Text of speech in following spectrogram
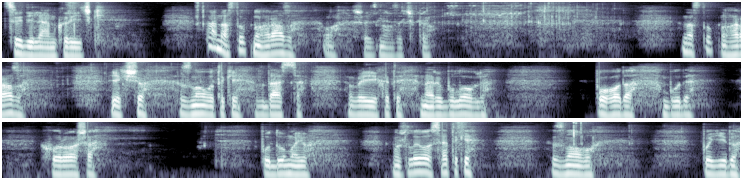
цю ділянку річки. А наступного разу... О, щось знову зачепив. Наступного разу, якщо знову таки вдасться виїхати на риболовлю, погода буде хороша. Подумаю, можливо, все-таки знову поїду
